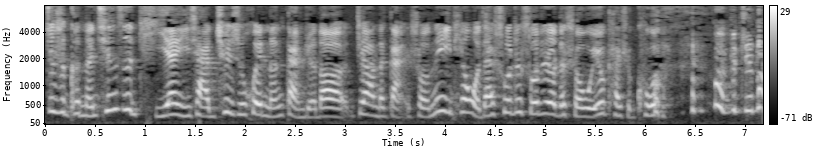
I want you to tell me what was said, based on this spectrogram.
就是可能亲自体验一下，确实会能感觉到这样的感受。那一天我在说着说着的时候，我又开始哭了，我不知道，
